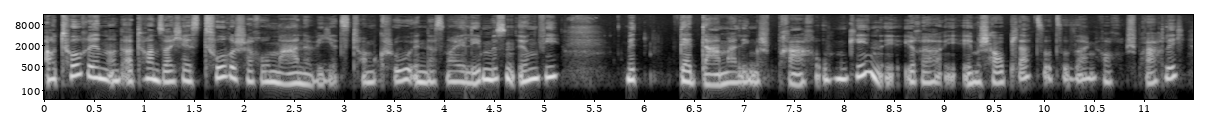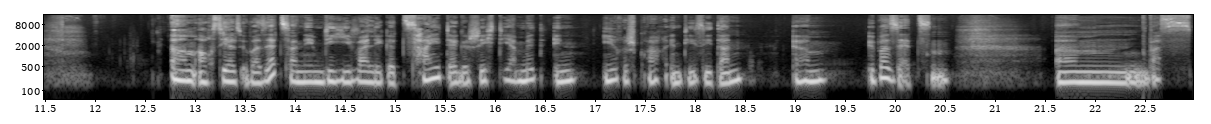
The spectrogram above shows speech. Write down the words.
Autorinnen und Autoren solcher historischer Romane wie jetzt Tom Crew in das neue Leben müssen irgendwie mit der damaligen Sprache umgehen, ihrer, ihrem Schauplatz sozusagen, auch sprachlich. Ähm, auch sie als Übersetzer nehmen die jeweilige Zeit der Geschichte ja mit in ihre Sprache, in die sie dann ähm, übersetzen. Ähm, was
